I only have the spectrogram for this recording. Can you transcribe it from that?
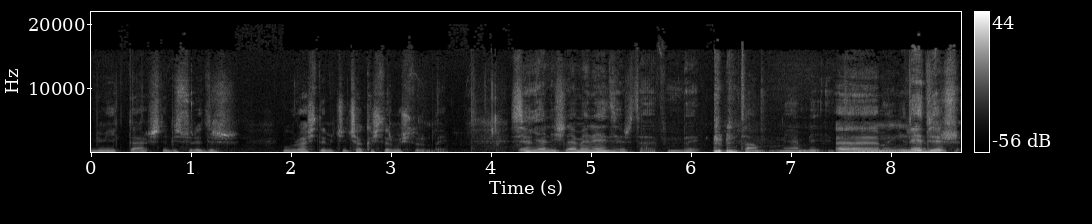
bir miktar işte bir süredir uğraştığım için çakıştırmış durumdayım. Sinyal işleme nedir Tayfun Bey? Tam yani bir ee, nedir?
